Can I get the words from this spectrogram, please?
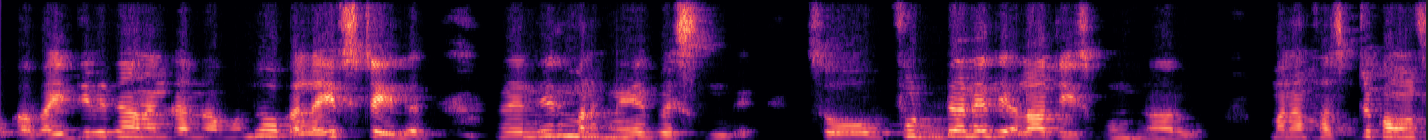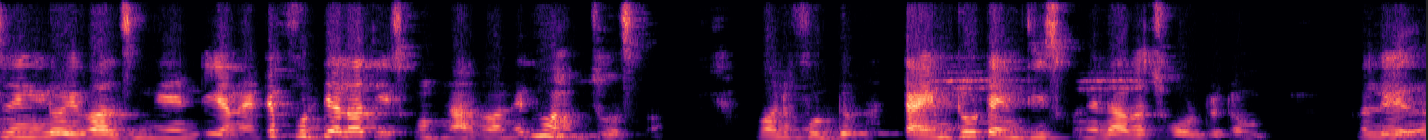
ఒక వైద్య విధానం కన్నా ముందు ఒక లైఫ్ స్టైల్ అనేది మనకు నేర్పిస్తుంది. సో ఫుడ్ అనేది ఎలా తీసుకుంటున్నారు? మనం ఫస్ట్ కౌన్సిలింగ్లో ఇవ్వాల్సింది ఏంటి అని అంటే ఫుడ్ ఎలా తీసుకుంటున్నారు అనేది మనం చూస్తాం. వాళ్ళు ఫుడ్ టైం టు టైం తీసుకునేలాగా చూడటం. లేదు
